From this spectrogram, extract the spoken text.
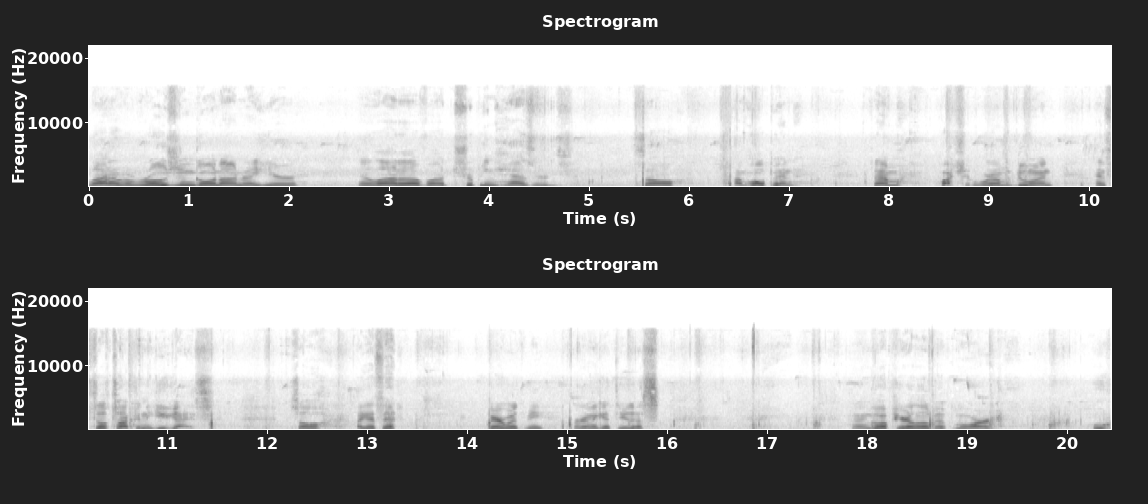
lot of erosion going on right here and a lot of uh, tripping hazards. So I'm hoping that I'm watching what I'm doing and still talking to you guys. So, like I said, bear with me. We're going to get through this and go up here a little bit more. Whew.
